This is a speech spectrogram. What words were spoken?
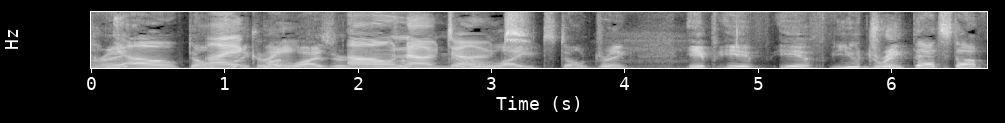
All right. Oh, don't I drink agree. Budweiser. Oh, don't no, don't. Lights. Don't drink. If if if you drink that stuff,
